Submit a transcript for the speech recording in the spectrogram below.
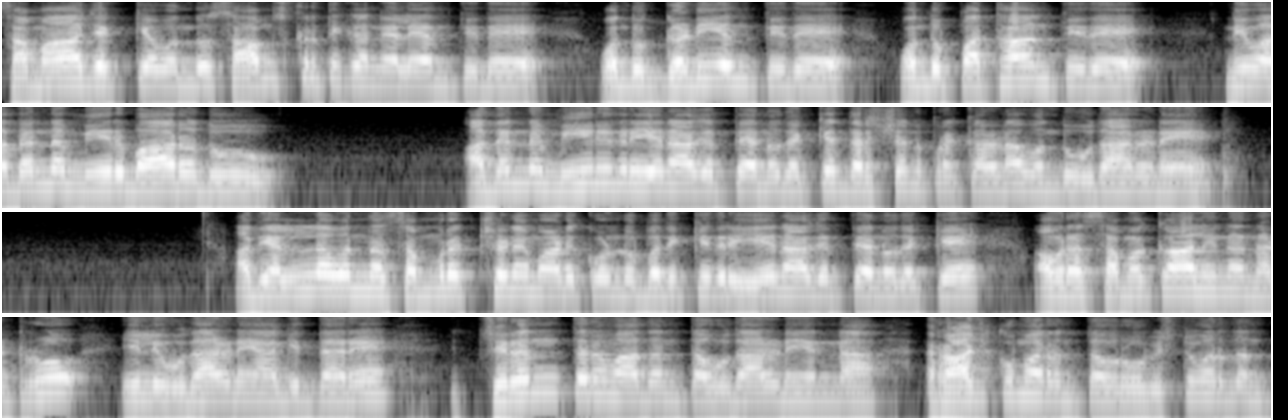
ಸಮಾಜಕ್ಕೆ ಒಂದು ಸಾಂಸ್ಕೃತಿಕ ನೆಲೆ ಅಂತಿದೆ, ಒಂದು ಗಡಿ ಅಂತಿದೆ, ಒಂದು ಪಥ ಅಂತಿದೆ. ನೀವು ಅದನ್ನು ಮೀರಬಾರದು. ಅದನ್ನು ಮೀರಿದರೆ ಏನಾಗುತ್ತೆ ಅನ್ನೋದಕ್ಕೆ ದರ್ಶನ ಪ್ರಕರಣ ಒಂದು ಉದಾಹರಣೆ. ಅದೆಲ್ಲವನ್ನು ಸಂರಕ್ಷಣೆ ಮಾಡಿಕೊಂಡು ಬದುಕಿದರೆ ಏನಾಗುತ್ತೆ ಅನ್ನೋದಕ್ಕೆ ಅವರ ಸಮಕಾಲೀನ ನಟರು ಇಲ್ಲಿ ಉದಾಹರಣೆಯಾಗಿದ್ದಾರೆ. ಚಿರಂತನವಾದಂಥ ಉದಾಹರಣೆಯನ್ನು ರಾಜ್ಕುಮಾರ್ ಅಂತವರು, ವಿಷ್ಣುವರ್ಧನ್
